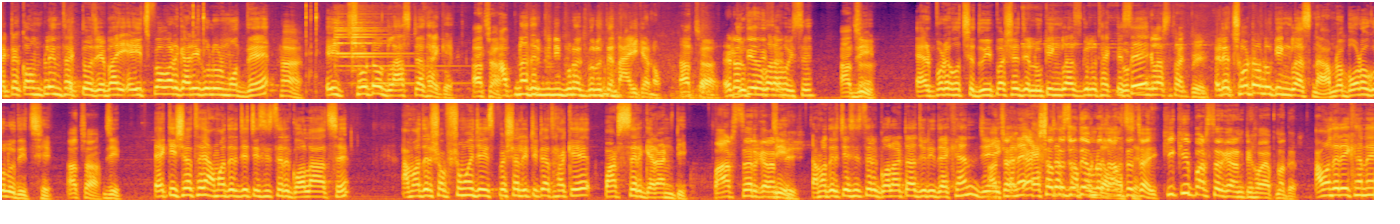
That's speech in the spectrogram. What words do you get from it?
একটা কমপ্লেন থাকতো যে ভাই এইচ পাওয়ার গাড়িগুলোর মধ্যে হ্যাঁ। এই ছোট গ্লাসটা থাকে। আচ্ছা। আপনাদের মিনি গুলোতে নাই কেন? আচ্ছা এটা দিয়ে করা? হয়েছে। আচ্ছা। জি। এরপরে হচ্ছে দুই পাশে যে লুকিং গ্লাসগুলো থাকতেছে লুকিং গ্লাস থাকবে। এটা ছোট লুকিং গ্লাস না আমরা বড়গুলো দিচ্ছি। আচ্ছা। জি। একই সাথে আমাদের যে চেসিসের গলা আছে আমাদের সবসময় যে স্পেশালিটিটা থাকে পার্টসের গ্যারান্টি পার্টসের জি গ্যারান্টি আমাদের চেসিসের গলাটা যদি দেখেন যে আচ্ছা এখানে একসাথে যদি আমরা জানতে চাই কি কি পার্টসের গ্যারান্টি হয় আপনাদের? আমাদের এখানে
